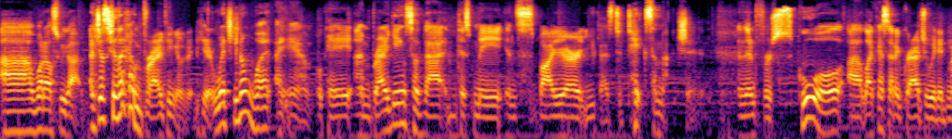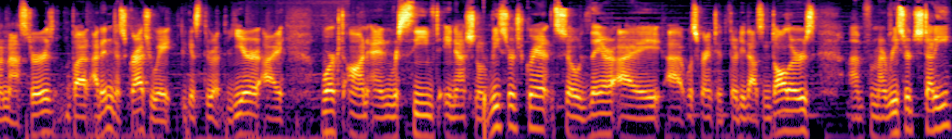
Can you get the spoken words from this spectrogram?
Uh, what else we got? I just feel like I'm bragging a bit here, which you know what I am, okay? I'm bragging so that this may inspire you guys to take some action. And then for school, uh, like I said, I graduated my master's, but I didn't just graduate because throughout the year I worked on and received a national research grant. So there I uh, was granted $30,000 um, for my research study,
